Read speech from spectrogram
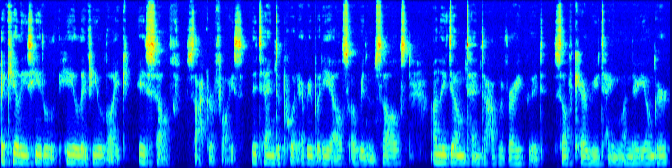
Achilles heel, heel, if you like, is self sacrifice. They tend to put everybody else over themselves, and they don't tend to have a very good self care routine when they're younger,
